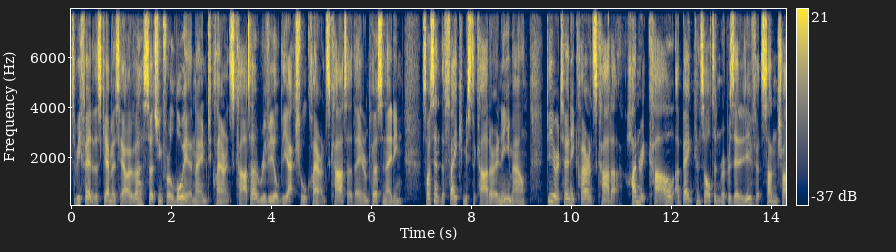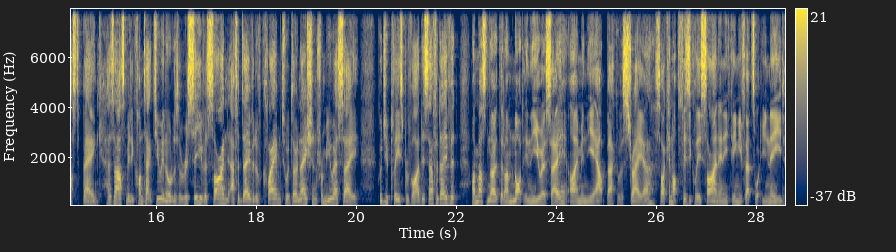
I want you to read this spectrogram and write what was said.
To be fair to the scammers, however, searching for a lawyer named Clarence Carter revealed the actual Clarence Carter they are impersonating. So I sent the fake Mr. Carter an email. Dear Attorney Clarence Carter, Heinrich Karl, a bank consultant representative at SunTrust Bank, has asked me to contact you in order to receive a signed affidavit of claim to a donation from USA. Could you please provide this affidavit? I must note that I'm not in the USA, I'm in the outback of Australia, so I cannot physically sign anything if that's what you need.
